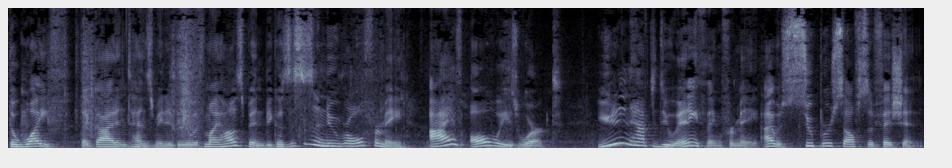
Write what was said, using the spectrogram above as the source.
the wife that God intends me to be with my husband, because this is a new role for me. I've always worked. You didn't have to do anything for me. I was super self sufficient.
